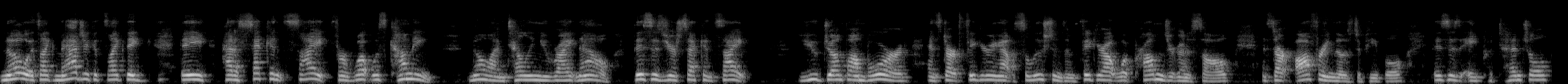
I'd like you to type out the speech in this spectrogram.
know? It's like magic. It's like they they had a second sight for what was coming. No i'm telling you right now this is your second sight. You jump on board and start figuring out solutions and figure out what problems you're going to solve and start offering those to people, this is a potential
